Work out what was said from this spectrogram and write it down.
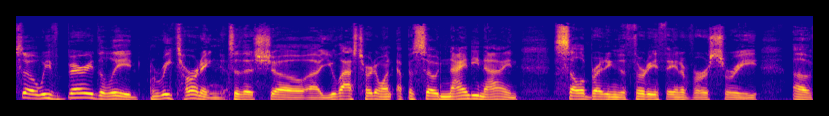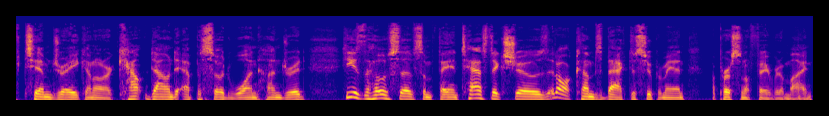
so we've buried the lead. Returning to this show, uh, you last heard him on episode 99, celebrating the 30th anniversary of Tim Drake, and on our countdown to episode 100. He is the host of some fantastic shows. It all comes back to Superman, a personal favorite of mine.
